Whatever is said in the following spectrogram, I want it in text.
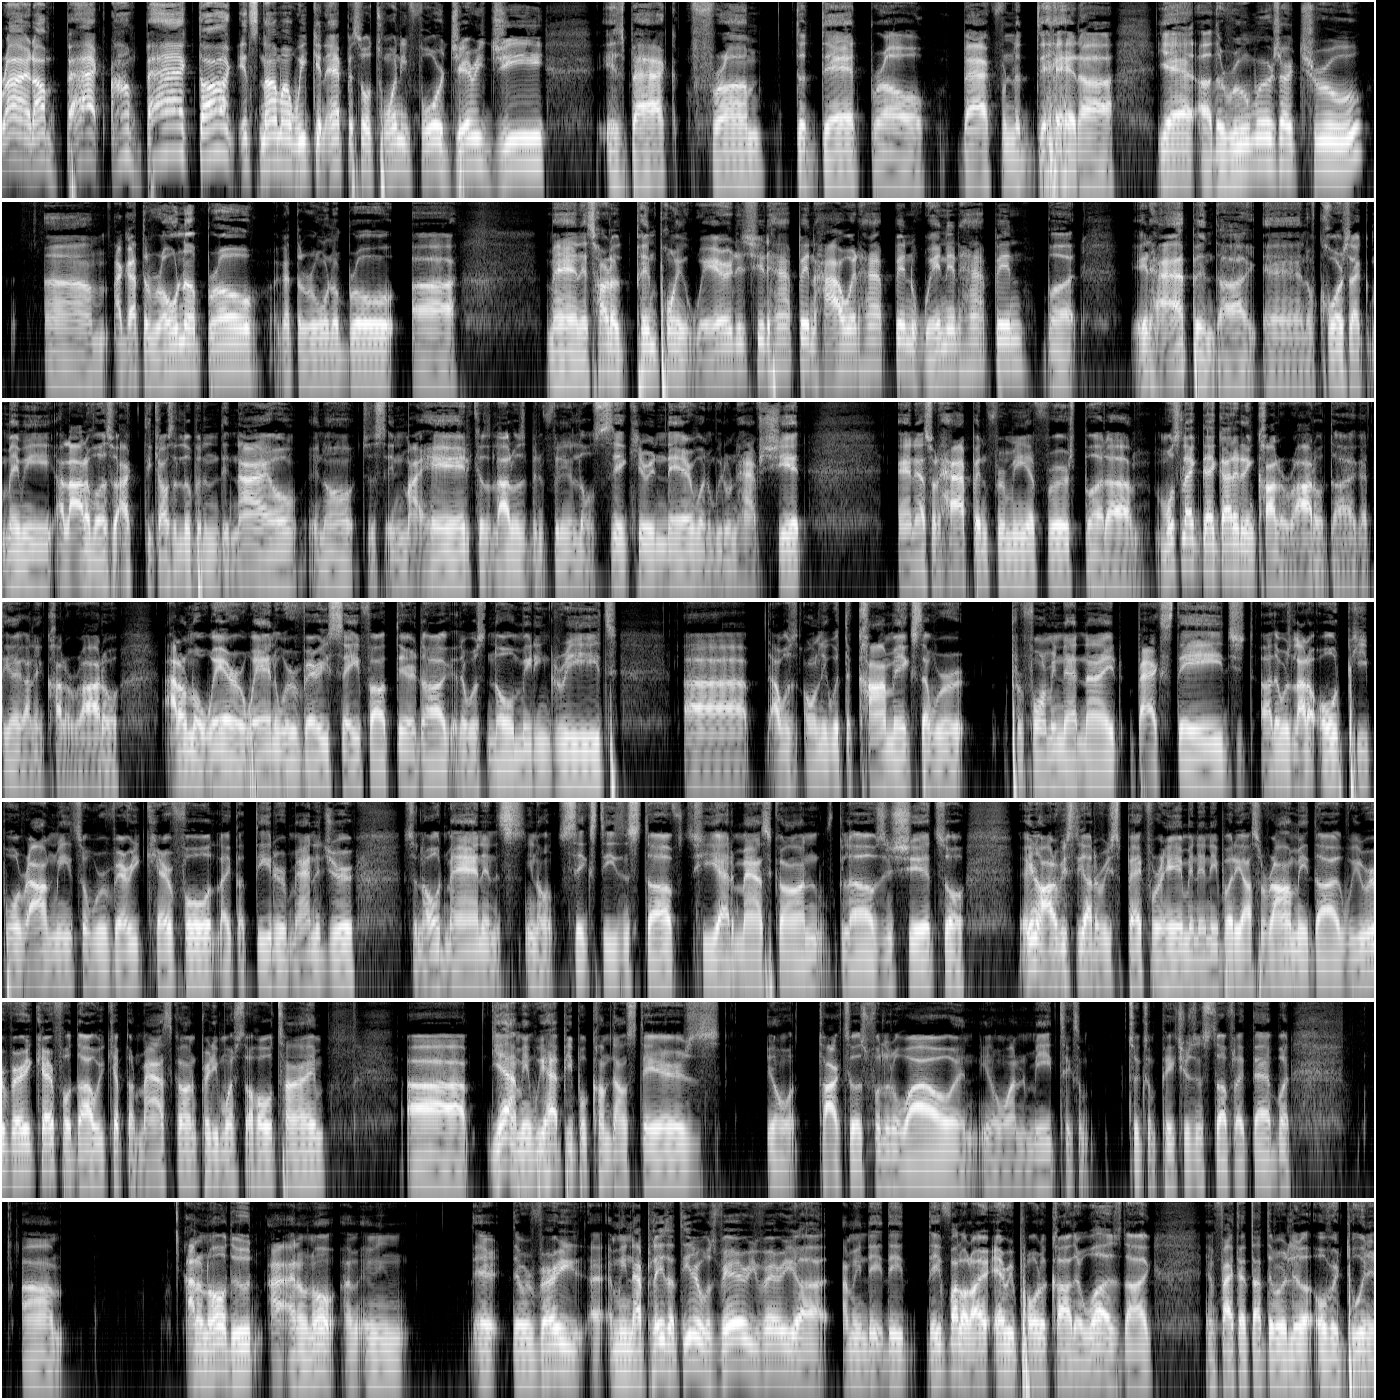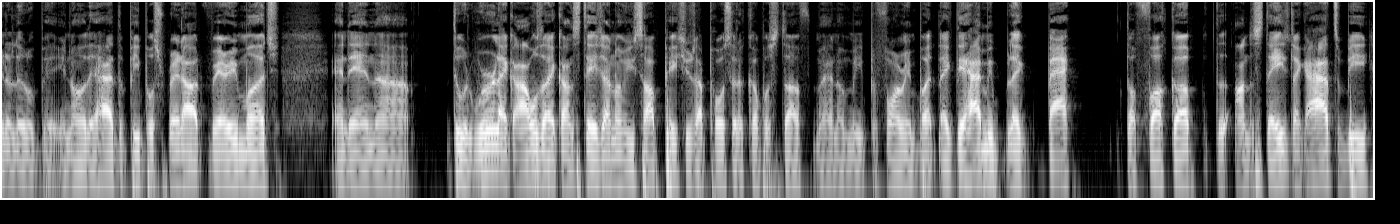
Right, I'm back. I'm back, dog. It's not my weekend episode 24. Jerry G is back from the dead, bro. Back from the dead. Uh yeah, uh, the rumors are true. Um I got the Rona, bro. I got the Rona, bro. Uh man, it's hard to pinpoint where this shit happened, how it happened, when it happened, but it happened, dog. And of course, like maybe a lot of us, I think I was a little bit in denial, you know, just in my head, because a lot of us been feeling a little sick here and there when we don't have shit. And that's what happened for me at first. But um, most likely, I got it in Colorado, dog. I think I got it in Colorado. I don't know where or when. We're very safe out there, dog. There was no meeting greets. Uh, I was only with the comics that were performing that night backstage. Uh, there was a lot of old people around me, so we're very careful. Like the theater manager, it's an old man and it's you know sixties and stuff. He had a mask on, gloves and shit. So you know, obviously out of respect for him and anybody else around me, dog, we were very careful, dog. We kept our mask on pretty much the whole time. Uh, yeah, I mean, we had people come downstairs, you know, talk to us for a little while and you know wanted to meet take some took some pictures and stuff like that but um i don't know dude i, I don't know i mean they they were very i mean that place at theater was very very uh i mean they they they followed every protocol there was dog in fact i thought they were a little overdoing it a little bit you know they had the people spread out very much and then uh dude, we're like I was like on stage. I know if you saw pictures. I posted a couple stuff, man, of me performing, but like they had me like back the fuck up the, on the stage. Like I had to be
